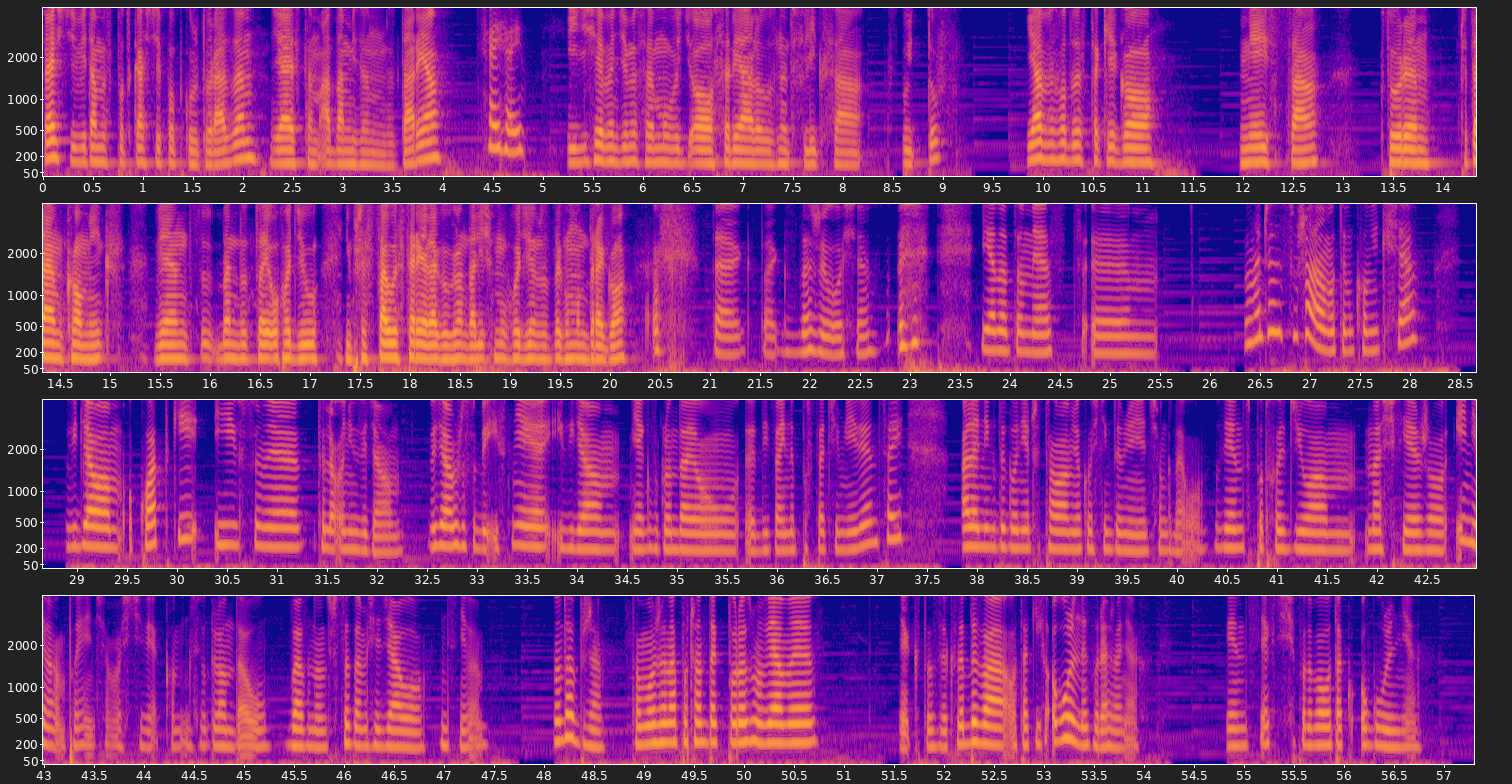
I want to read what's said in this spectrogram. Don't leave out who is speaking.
Speaker 1: Cześć, witamy w podcaście Popkulturazem. Ja jestem Adam i ze mną jest Daria.
Speaker 2: Hej, hej.
Speaker 1: I dzisiaj będziemy sobie mówić o serialu z Netflixa Sweet Tooth. Ja wychodzę z takiego miejsca, w którym czytałem komiks, więc będę tutaj uchodził i przez cały serial, jak oglądaliśmy, uchodziłem za tego mądrego.
Speaker 2: Tak, tak, zdarzyło się. ja natomiast. Ym, to znaczy, słyszałam o tym komiksie, widziałam okładki i w sumie tyle o nim wiedziałam. Wiedziałam, że sobie istnieje i widziałam, jak wyglądają e, designy postaci mniej więcej, ale nigdy go nie czytałam, jakoś nigdy mnie nie ciągnęło. Więc podchodziłam na świeżo i nie mam pojęcia właściwie, jak komiks wyglądał wewnątrz, co tam się działo, nic nie wiem. No dobrze, to może na początek porozmawiamy, jak to zwykle bywa, o takich ogólnych wrażeniach. Więc jak ci się podobało tak ogólnie?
